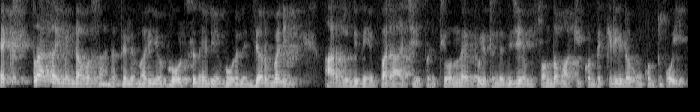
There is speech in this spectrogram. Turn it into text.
എക്സ്ട്രാ ടൈമിന്റെ അവസാനത്തിൽ മരിയോ ഗോഡ്സ് നേടിയ ഗോളിന് ജർമ്മനി അർജന്റീനയെ പരാജയപ്പെടുത്തി. ഒന്നേ പൂജ്യത്തിന്റെ വിജയം സ്വന്തമാക്കിക്കൊണ്ട് കിരീടവും കൊണ്ടുപോയി.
